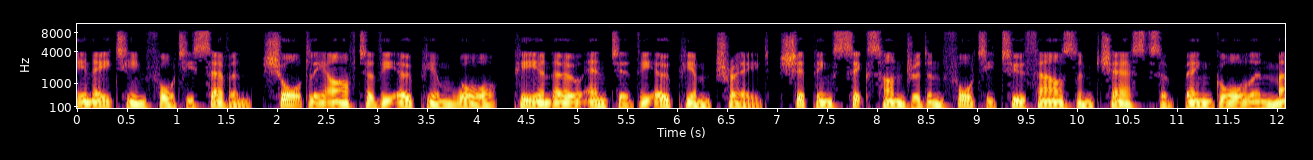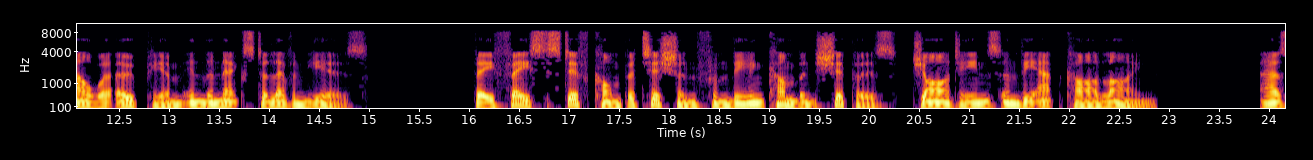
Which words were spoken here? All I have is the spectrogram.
In 1847, shortly after the Opium War, P&O entered the opium trade, shipping 642,000 chests of Bengal and Malwa opium in the next 11 years. They faced stiff competition from the incumbent shippers, Jardines and the Apcar Line. As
